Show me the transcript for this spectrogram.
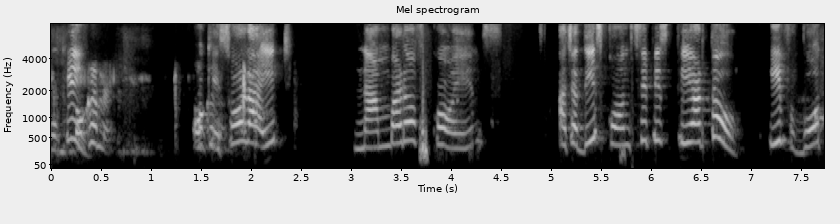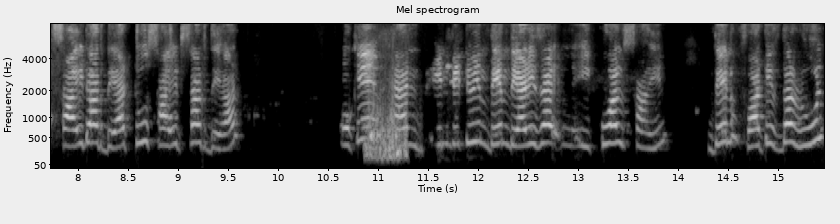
Okay. Okay, ma'am. Okay, so right, number of coins. Acha, this concept is clear though. If both sides are there, two sides are there, okay, and in between them there is an equal sign, then what is the rule?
